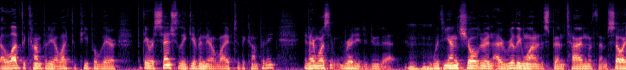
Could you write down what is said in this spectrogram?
I loved the company, I liked the people there, but they were essentially giving their life to the company. And I wasn't ready to do that. Mm-hmm. With young children, I really wanted to spend time with them. So I,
